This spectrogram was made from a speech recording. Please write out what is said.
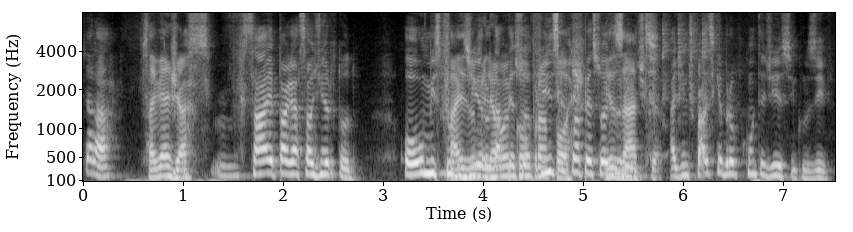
sei lá, Sai viajar. sai pra gastar o dinheiro todo. Ou mistura Faz o um dinheiro milhão da pessoa física com a pessoa Exato. jurídica. A gente quase quebrou por conta disso, inclusive.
